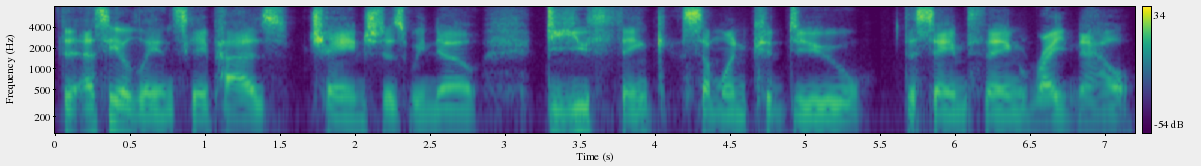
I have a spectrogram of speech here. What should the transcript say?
the SEO landscape has changed as we know. Do you think someone could do the same thing right now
